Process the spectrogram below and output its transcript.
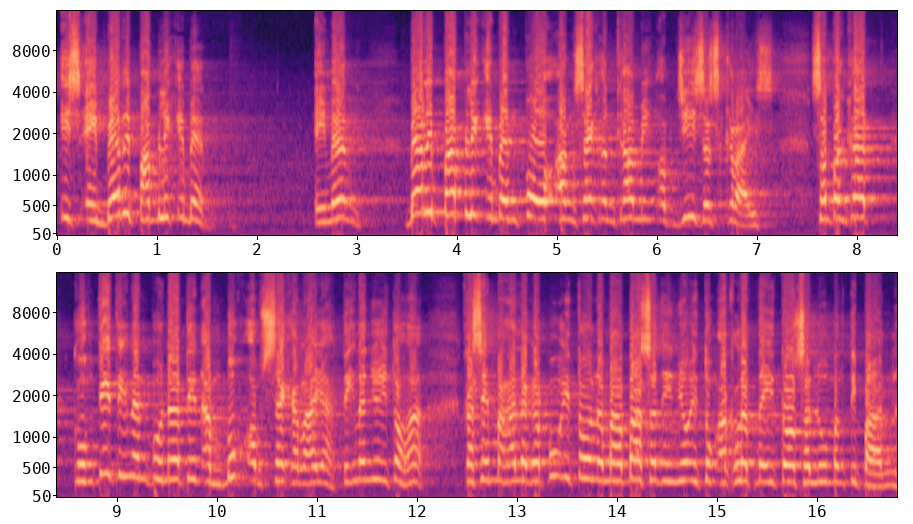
is a very public event. Amen? Very public event po ang second coming of Jesus Christ sapagkat kung titingnan po natin ang book of Zechariah, tingnan nyo ito ha, kasi mahalaga po ito na mabasa ninyo itong aklat na ito sa Lumang Tipan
